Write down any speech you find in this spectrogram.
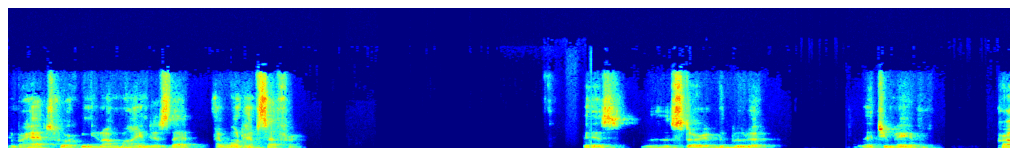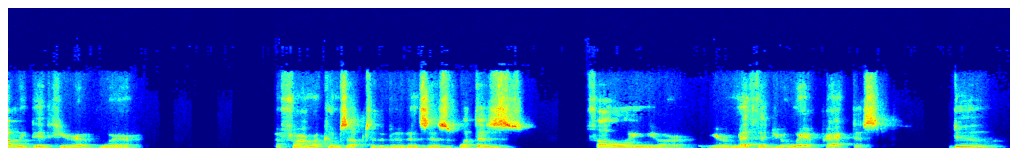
And perhaps working in our mind is that I won't have suffering. There's the story of the Buddha that you may have probably did hear of, where a farmer comes up to the Buddha and says, What does following your, your method, your way of practice, do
